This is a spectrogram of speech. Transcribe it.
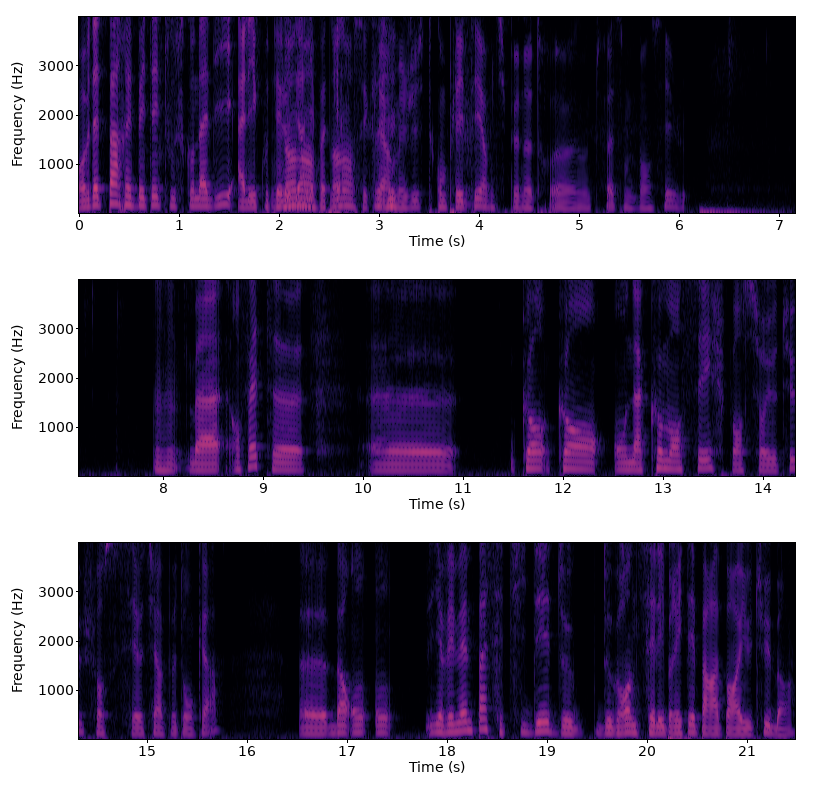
On va peut-être pas répéter tout ce qu'on a dit. Allez écouter non, le dernier podcast. Non, non, c'est clair, mais juste compléter un petit peu notre, euh, notre façon de penser. je- Mhm. Bah, en fait, euh, euh, quand, quand on a commencé, je pense, sur YouTube, je pense que c'est aussi un peu ton cas, bah, on, on- il n'y avait même pas cette idée de, de grande célébrité par rapport à YouTube. hein.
